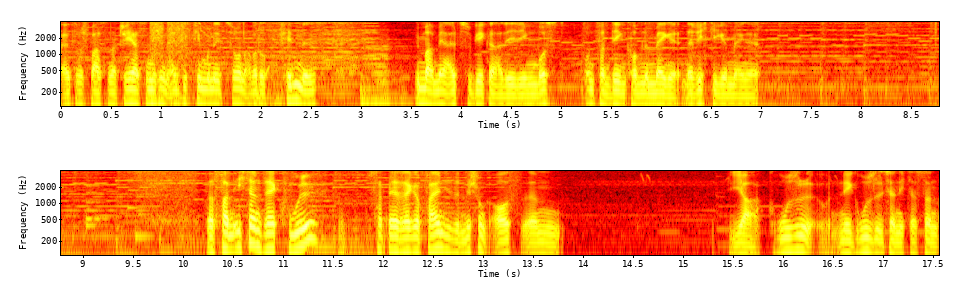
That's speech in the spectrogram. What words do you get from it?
als zum Spaß. Natürlich hast du nicht unendlich viel Munition, aber du findest immer mehr, als du Gegner erledigen musst. Und von denen kommt eine Menge, eine richtige Menge. Das fand ich dann sehr cool. Das hat mir sehr gefallen, diese Mischung aus, ähm, ja, Grusel. Ne, Grusel ist ja nicht, das dann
